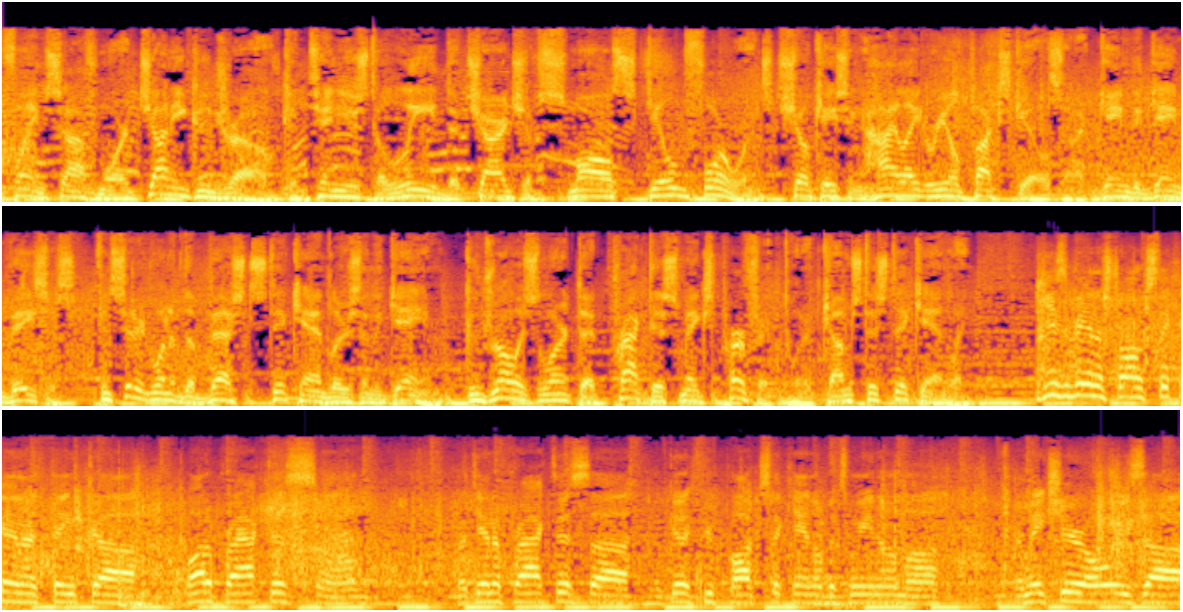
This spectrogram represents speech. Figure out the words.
Flame sophomore Johnny Gaudreau continues to lead the charge of small, skilled forwards, showcasing highlight reel puck skills on a game-to-game basis. Considered one of the best stick handlers in the game, Gaudreau has learned that practice makes perfect when it comes to stick handling. He's being a strong stick handler, I think uh, a lot of practice. Um, at the end of practice, uh, get a few pucks, stick handle between them, uh, and make sure you're always, uh,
